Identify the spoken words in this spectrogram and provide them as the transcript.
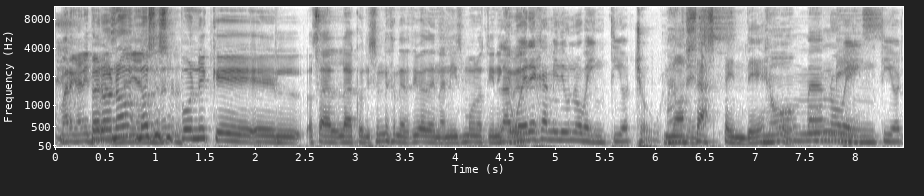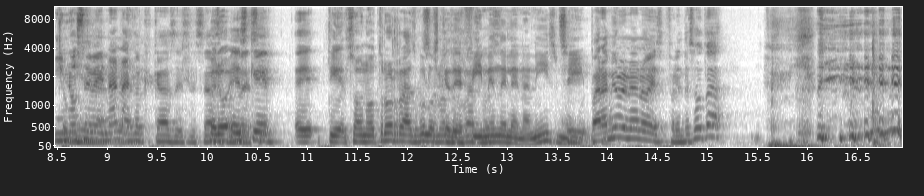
Margarita Pero no, no se metros. supone que el, o sea, la condición degenerativa de enanismo no tiene La que ver. oreja mide 1.28, güey. No seas pendejo. No mames. 1.28 Y no se ve la enana, es lo que acabas de decir. Pero es que eh, son otros rasgos los que definen rasgos. el enanismo. Sí, güey. para mí un enano es frente sota.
